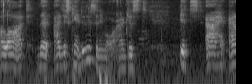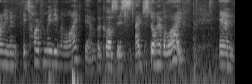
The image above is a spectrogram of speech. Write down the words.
a lot, that I just can't do this anymore. I just, it's I I don't even. It's hard for me to even like them because it's I just don't have a life, and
